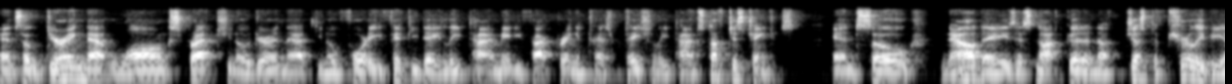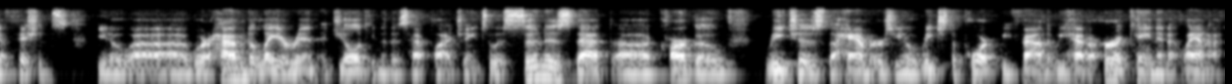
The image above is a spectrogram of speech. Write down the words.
And so during that long stretch, you know, during that, you know, 40, 50 day lead time, manufacturing and transportation lead time, stuff just changes. And so nowadays it's not good enough just to purely be efficient you know, uh, uh, we're having to layer in agility into this supply chain. So as soon as that uh, cargo reaches the hammers, you know, reach the port, we found that we had a hurricane in Atlanta.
